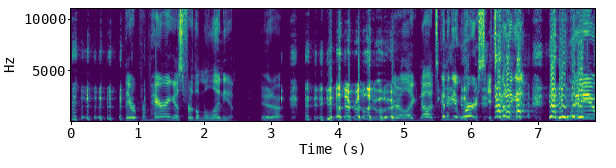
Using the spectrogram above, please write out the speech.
They were preparing us for the millennium. You know, yeah, they really were. they're like, no, it's gonna get worse. It's gonna get way You're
